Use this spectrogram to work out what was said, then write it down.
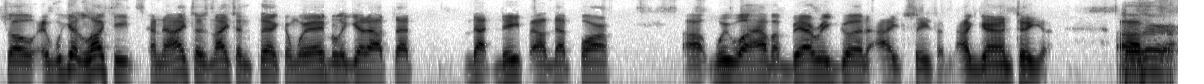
So if we get lucky and the ice is nice and thick and we're able to get out that that deep out that far, uh, we will have a very good ice season. I guarantee you. So Uh, is there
